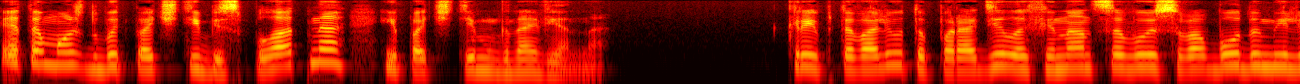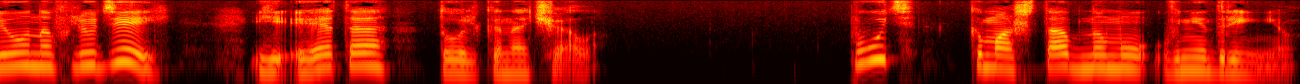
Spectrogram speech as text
это может быть почти бесплатно и почти мгновенно. Криптовалюта породила финансовую свободу миллионов людей, и это только начало. Путь к масштабному внедрению.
